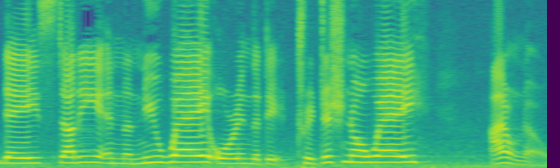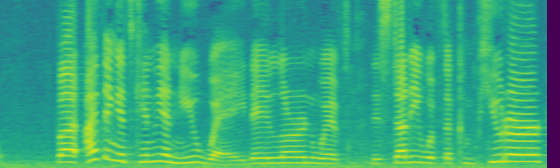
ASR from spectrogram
They study in a new way or in the traditional way? I don't know. But I think it can be a new way. They learn with, they study with the computer,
